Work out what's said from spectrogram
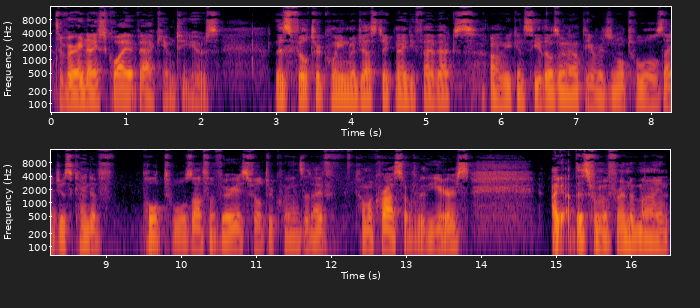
it's a very nice, quiet vacuum to use. This Filter Queen Majestic 95X, um, you can see those are not the original tools. I just kind of pulled tools off of various Filter Queens that I've come across over the years. I got this from a friend of mine.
